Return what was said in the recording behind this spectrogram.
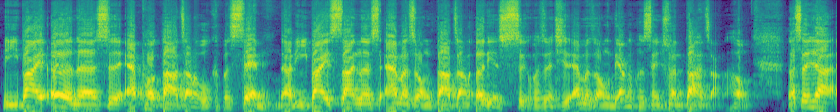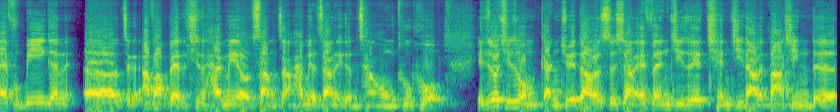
礼拜二呢是 Apple 大涨了五个 percent，那礼拜三呢是 Amazon 大涨了二点四个 percent，其实 Amazon 两个 percent 就算大涨了哈。那剩下 FB 跟呃这个 Alphabet 其实还没有上涨，还没有这样一根长红突破。也就是说，其实我们感觉到的是像 FNG 这些前几大的大型的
